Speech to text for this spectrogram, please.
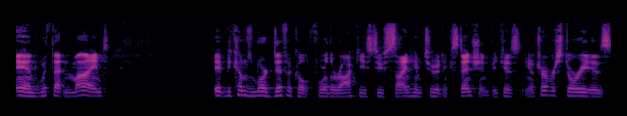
And with that in mind, it becomes more difficult for the Rockies to sign him to an extension because you know Trevor Story is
